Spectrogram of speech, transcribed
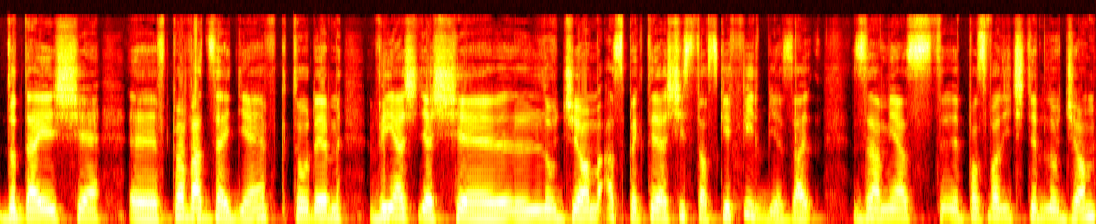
Dodaje się e, wprowadzenie, w którym wyjaśnia się ludziom aspekty rasistowskie w filmie, za, zamiast e, pozwolić tym ludziom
